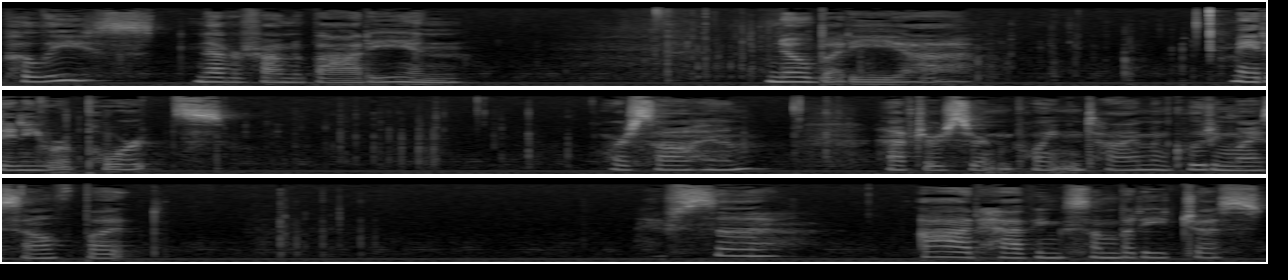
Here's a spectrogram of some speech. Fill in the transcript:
police never found a body, and nobody uh, made any reports or saw him after a certain point in time, including myself, but it's uh, odd having somebody just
